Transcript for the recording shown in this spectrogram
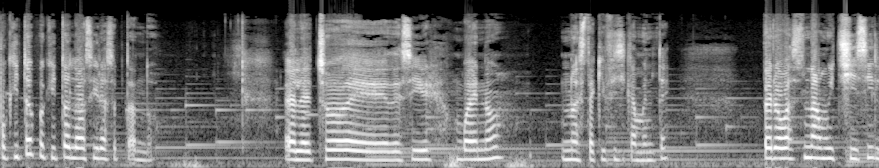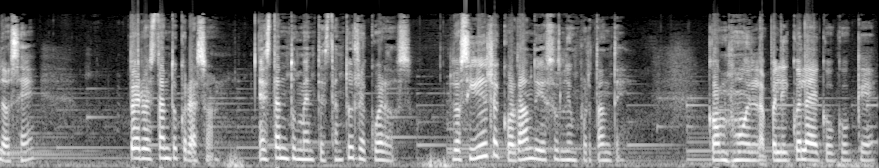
poquito a poquito lo vas a ir aceptando. El hecho de decir, bueno, no está aquí físicamente, pero va a sonar muy cheesy, lo sé, pero está en tu corazón, está en tu mente, está en tus recuerdos. Lo sigues recordando y eso es lo importante. Como en la película de Coco que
